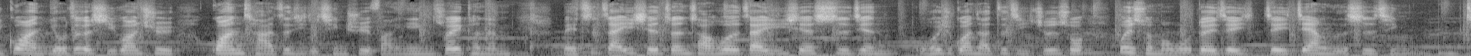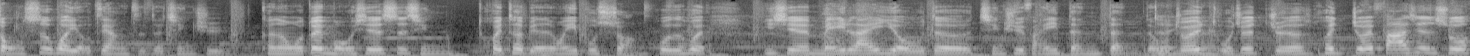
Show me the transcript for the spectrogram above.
惯有这个习惯去观察自己的情绪反应，所以可能每次在一些争吵或者在一些事件，我会去观察自己，就是说，为什么我对这这这样子的事情总是会有这样子的情绪？可能我对某些事情会特别容易不爽，或者会。一些没来由的情绪反应等等的，我就会，我就会觉得会，就会发现说，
